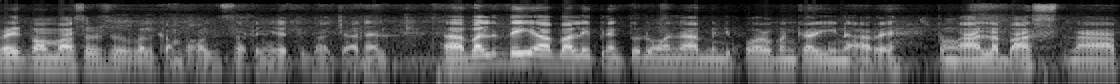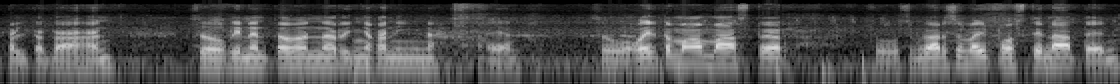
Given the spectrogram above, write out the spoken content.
Right mga master, so welcome back ulit sa ating YouTube channel. Uh, bali day, uh, bali pinagtulungan namin ni Foreman kanina are, itong alabas na palitadahan. So kinantawan na rin niya kanina. Ayan. So okay na ito mga master. So simula sa may poste natin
